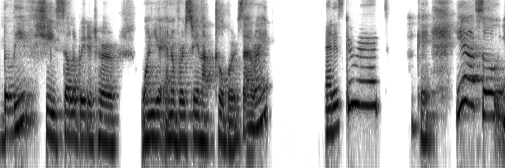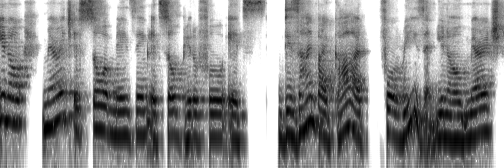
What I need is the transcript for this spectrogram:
Believe she celebrated her one year anniversary in October. Is that right? That is correct. Okay. Yeah. So, you know, marriage is so amazing. It's so beautiful. It's designed by God for a reason. You know, marriage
